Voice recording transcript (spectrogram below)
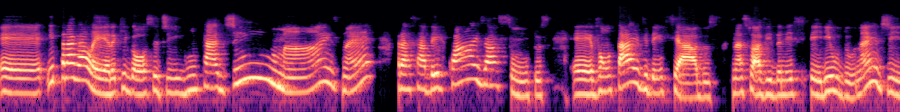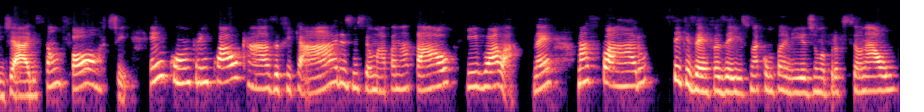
É, e para a galera que gosta de ir um cadinho mais, né? Para saber quais assuntos é, vão estar tá evidenciados na sua vida nesse período né, de, de Ares tão forte, encontre em qual casa fica Ares no seu mapa natal e vá lá, né? Mas, claro, se quiser fazer isso na companhia de uma profissional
